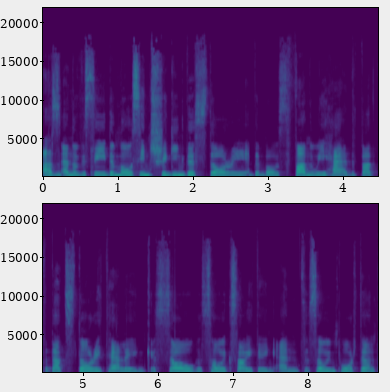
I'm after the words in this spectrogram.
us. And obviously, the most intriguing the story, the most fun we had. But that storytelling is so, so exciting and so important.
